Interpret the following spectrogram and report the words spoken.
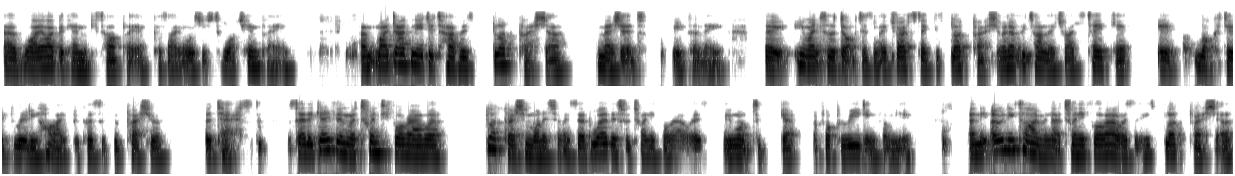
uh, why I became a guitar player because I always used to watch him playing. Um, my dad needed to have his blood pressure measured recently. So he went to the doctors and they tried to take his blood pressure. And every time they tried to take it, it rocketed really high because of the pressure of the test. So they gave him a 24 hour blood pressure monitor and said, Wear this for 24 hours. We want to get a proper reading from you. And the only time in that 24 hours that his blood pressure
